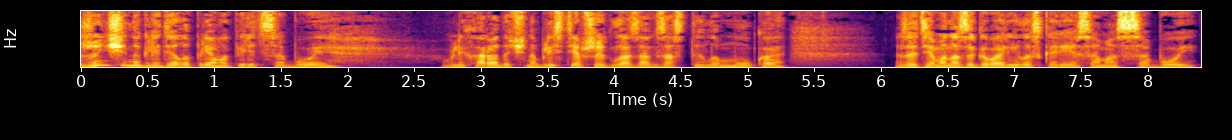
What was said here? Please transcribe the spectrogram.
Женщина глядела прямо перед собой. В лихорадочно блестевших глазах застыла мука. Затем она заговорила скорее сама с собой.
